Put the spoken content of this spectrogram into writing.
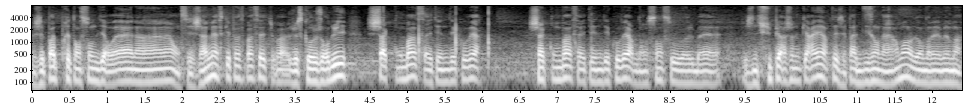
J'ai pas de prétention de dire ouais, non, non, on sait jamais ce qui peut se passer, tu vois. Jusqu'à aujourd'hui, chaque combat, ça a été une découverte chaque combat, ça a été une découverte, dans le sens où euh, ben, j'ai une super jeune carrière, tu sais, j'ai pas 10 ans derrière moi dans, les MMA.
